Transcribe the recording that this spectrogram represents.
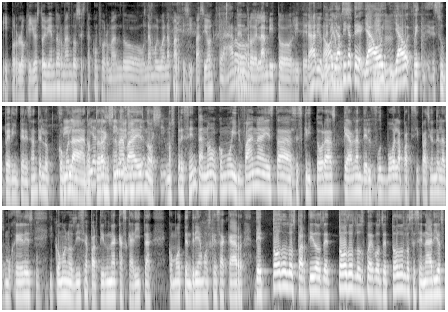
Y por lo que yo estoy viendo, Armando, se está conformando una muy buena participación dentro del ámbito literario. No, ya fíjate, ya hoy, ya hoy, súper interesante lo, cómo la doctora Susana Báez nos, nos presenta, ¿no? Cómo Ilvana, estas escritoras que hablan del fútbol, la participación de las mujeres y cómo nos dice a partir de una cascarita, cómo tendríamos que sacar de todos los partidos, de todos los juegos, de todos los escenarios,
